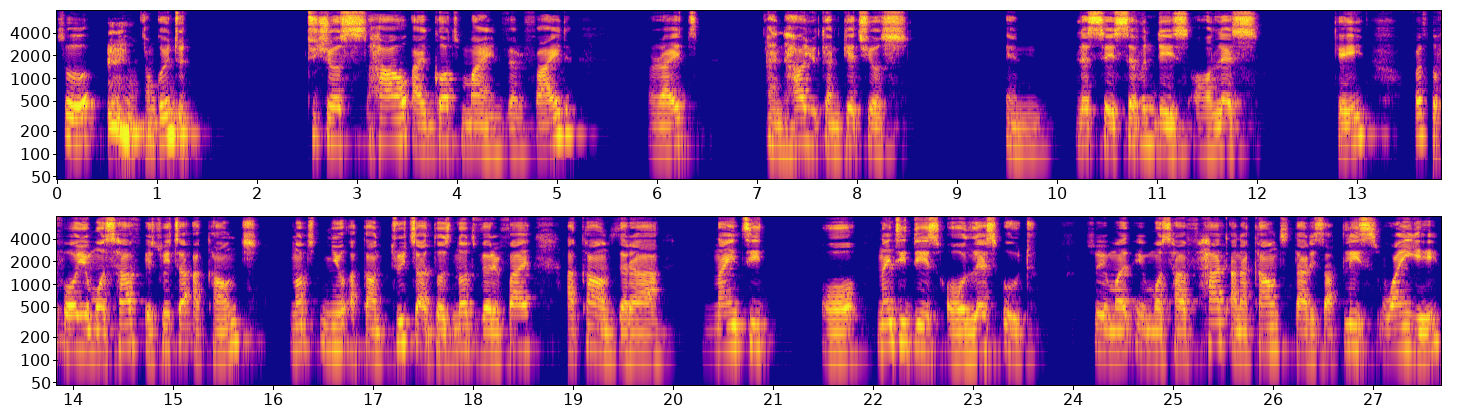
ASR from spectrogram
So I'm going to teach us how I got mine verified, all right, and how you can get yours in, let's say, seven days or less. Okay, first of all, you must have a Twitter account, not new account. Twitter does not verify accounts that are 90 or 90 days or less old. So you must, you must have had an account that is at least one year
